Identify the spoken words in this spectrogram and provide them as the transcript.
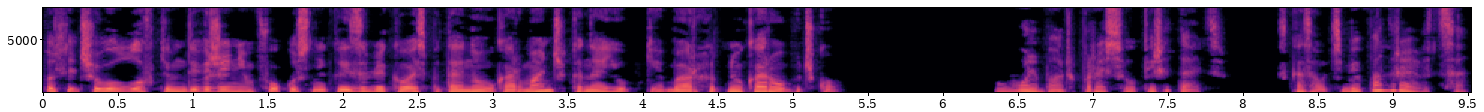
после чего ловким движением фокусника извлекла из потайного карманчика на юбке бархатную коробочку. «Вольмар просил передать. Сказал, тебе понравится.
